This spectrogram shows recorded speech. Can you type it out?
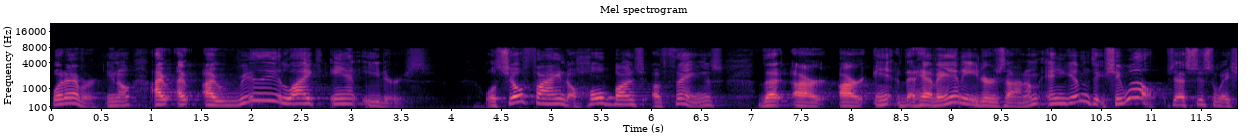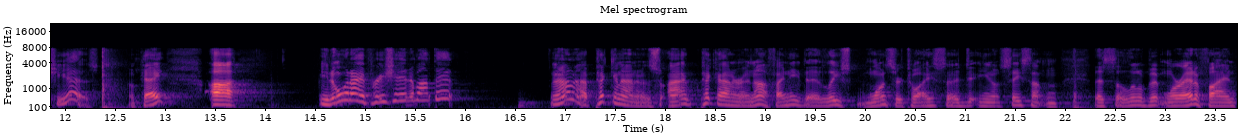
whatever, you know, I, I, I really like anteaters. Well, she'll find a whole bunch of things that are, are that have anteaters on them and give them to you. She will. That's just the way she is. Okay. Uh, you know what I appreciate about that? Now, I'm not picking on her. I pick on her enough. I need to at least once or twice, uh, you know, say something that's a little bit more edifying.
